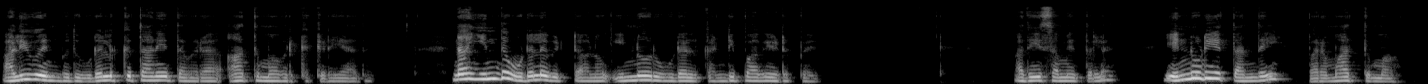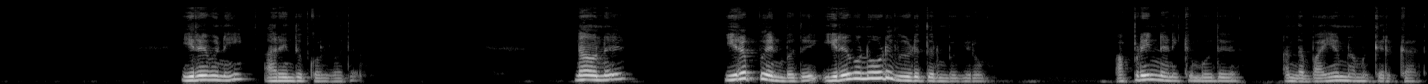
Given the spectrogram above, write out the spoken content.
அழிவு என்பது உடலுக்குத்தானே தவிர ஆத்மாவிற்கு கிடையாது. நான் இந்த உடலை விட்டாலும் இன்னொரு உடல் கண்டிப்பாக எடுப்பேன். அதே சமயத்தில் என்னுடைய தந்தை பரமாத்மா. இறைவனை அறிந்து கொள்வது. நான் இறப்பு என்பது இறைவனோடு வீடு திரும்புகிறோம். அப்படின்னு நினைக்கும்போது அந்த பயம் நமக்கு இருக்காது.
